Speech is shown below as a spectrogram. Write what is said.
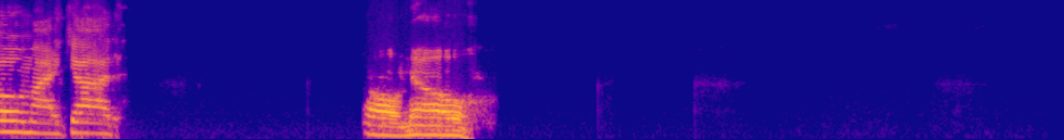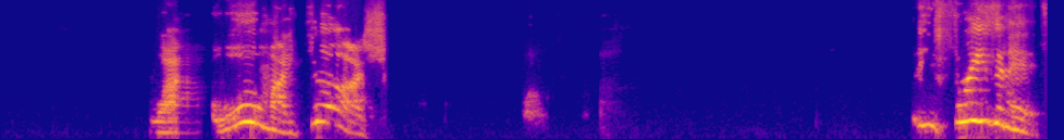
Oh my god. oh no. Wow. Oh my gosh. He's freezing it.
